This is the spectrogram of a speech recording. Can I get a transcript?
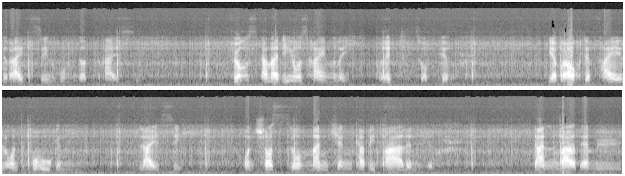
1330. Fürst Amadeus Heinrich ritt zur Pirsch. Er brauchte Pfeil und Bogen, fleißig, und schoss so manchen kapitalen Hirsch. Dann ward er müd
